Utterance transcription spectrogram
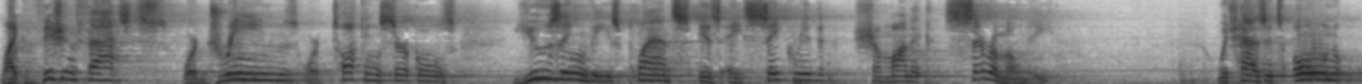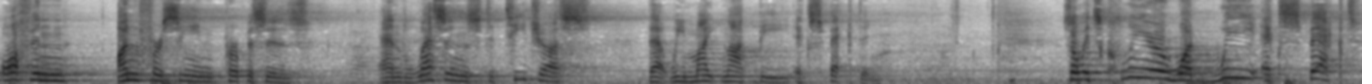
like vision fasts or dreams or talking circles. Using these plants is a sacred shamanic ceremony which has its own often unforeseen purposes and lessons to teach us that we might not be expecting. So it's clear what we expect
